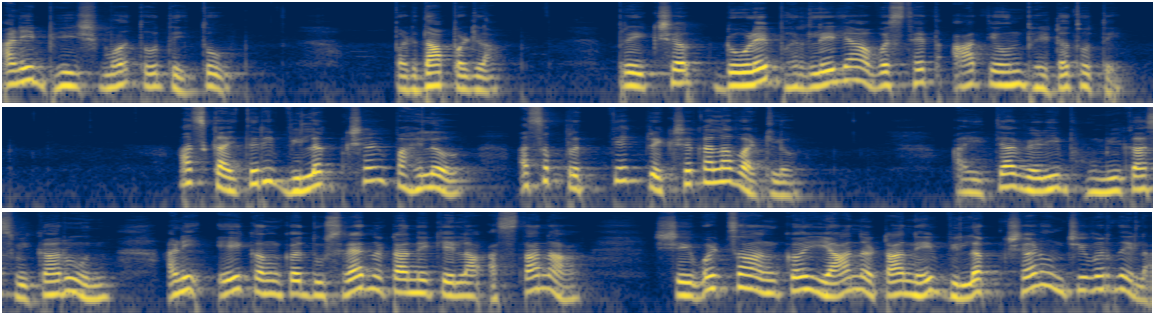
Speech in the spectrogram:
आणि भीष्म तो देतो. पडदा पडला. प्रेक्षक डोळे भरलेल्या अवस्थेत आत येऊन भेटत होते. आज काहीतरी विलक्षण पाहिलं असं प्रत्येक प्रेक्षकाला वाटलं. आयत्या वेळी भूमिका स्वीकारून आणि एक अंक दुसऱ्या नटाने केला असताना शेवटचा अंक या नटाने विलक्षण उंचीवर नेला.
